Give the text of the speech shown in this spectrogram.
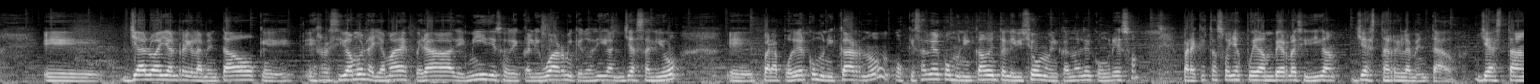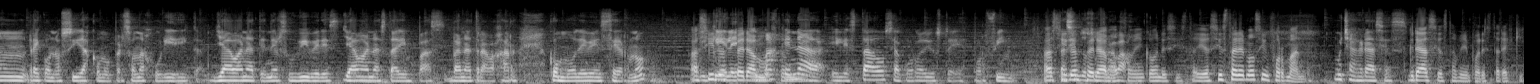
eh, ya lo hayan reglamentado, que eh, recibamos la llamada esperada de Midis o de Caliwarmi, que nos digan ya salió, eh, para poder comunicar, ¿no? O que salga el comunicado en televisión o en el canal del Congreso, para que estas ollas puedan verlas y digan ya está reglamentado, ya están reconocidas como personas jurídicas, ya van a tener sus víveres, ya van a estar en paz, van a trabajar como deben ser, ¿no? Así y lo que el- esperamos Más que también. nada, el Estado se acordó de ustedes, por fin. Así lo esperamos también, congresista, y así estaremos informando. Muchas gracias. Gracias también por estar aquí.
